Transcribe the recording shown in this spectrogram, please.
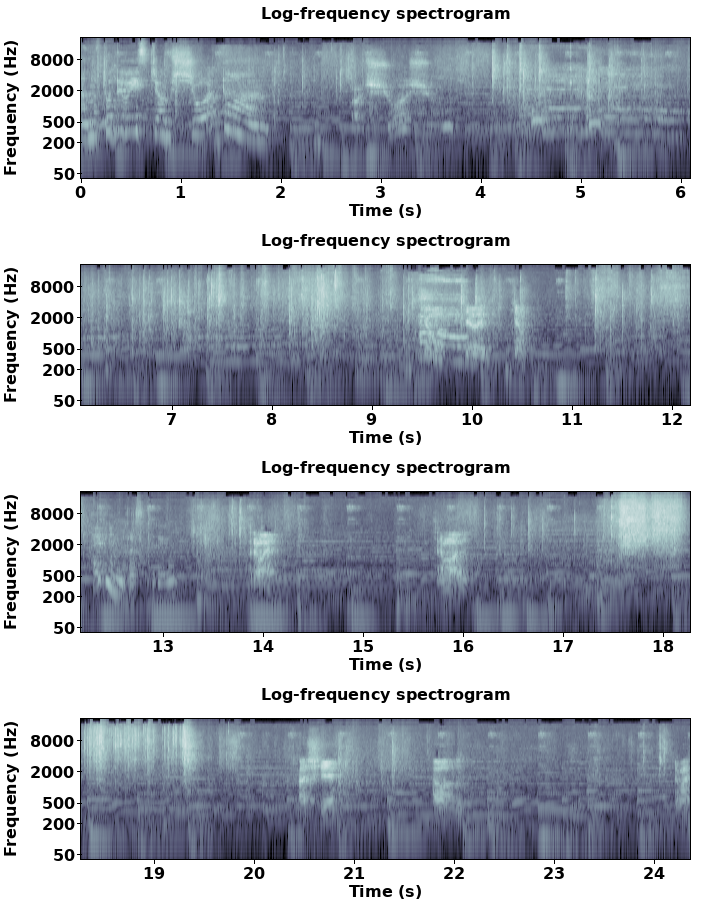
А ну подивись, Тьом, що там? А що, а що? Тьома, диви, Тьом, Хай він розкриє. тримай. Тримай тут. А ще. А отут. Тримай.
